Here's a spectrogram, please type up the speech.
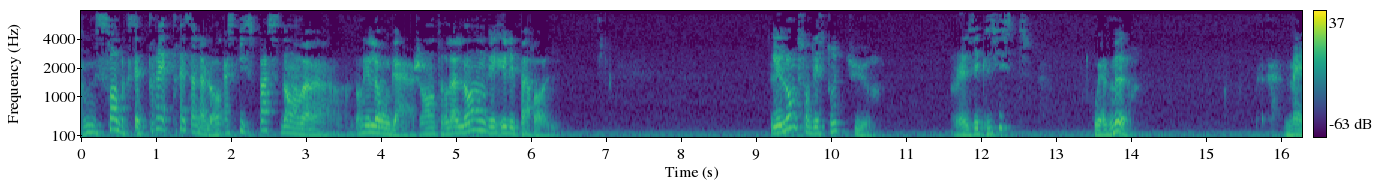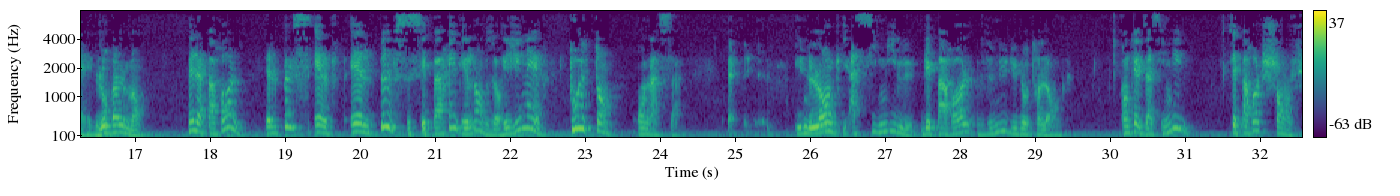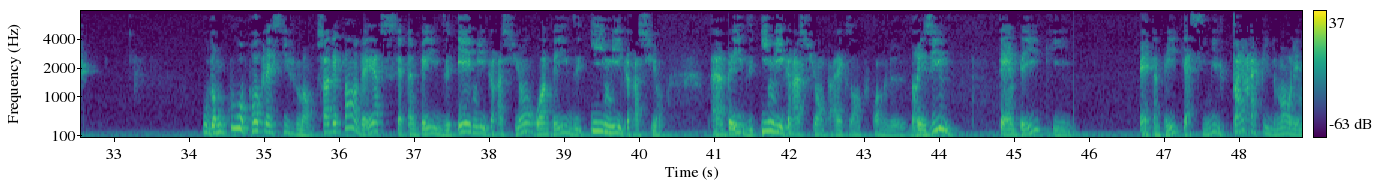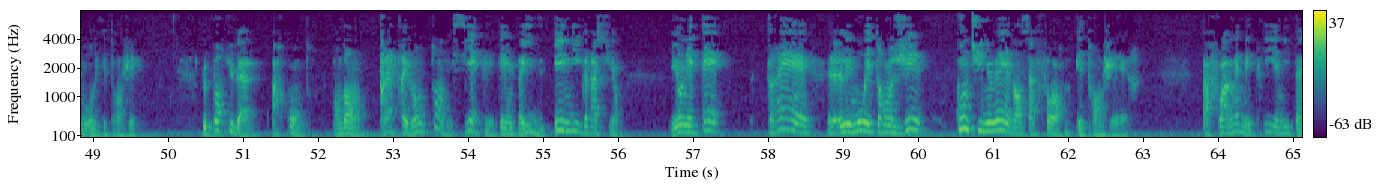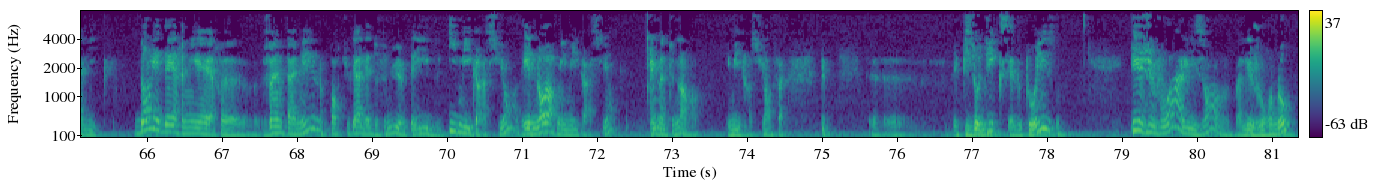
il me semble que c'est très très analogue à ce qui se passe dans les langages, entre la langue et les paroles. Les langues sont des structures. Elles existent ou elles meurent. Mais globalement. Mais la parole, elles peuvent, se séparer des langues originaires. Tout le temps, on a ça. Euh, une langue qui assimile des paroles venues d'une autre langue. Quand elles assimilent, ces paroles changent ou d'un coup progressivement. Ça dépend d'ailleurs si c'est un pays d'émigration ou un pays d'immigration. Un pays d'immigration, par exemple, comme le Brésil, est un pays qui est un pays qui assimile très rapidement les mots étrangers. Le Portugal, par contre, pendant très très longtemps, des siècles, était un pays d'émigration. Et on était très, les mots étrangers continuaient dans sa forme étrangère parfois même écrit en italique. Dans les dernières euh, vingt années, le Portugal est devenu un pays d'immigration, d'énorme immigration, et maintenant, immigration, enfin, euh, épisodique, c'est le tourisme. Et je vois, en lisant ben, les journaux,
